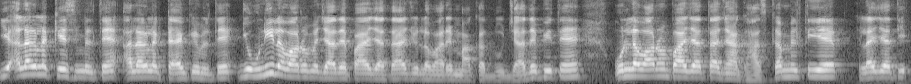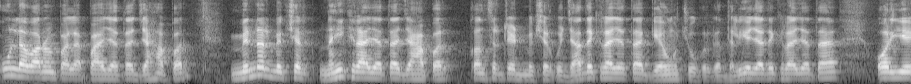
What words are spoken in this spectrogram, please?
ये अलग अलग केस मिलते हैं अलग अलग टाइप के मिलते हैं। ये उन्हीं लवारों में ज़्यादा पाया जाता है जो लवारे माँ का दूध ज़्यादा पीते हैं। उन लवारों में पाया जाता है जहाँ घास कम मिलती है, खिलाई जाती है। उन लवारों में पाया जाता है जहाँ पर मिनरल मिक्सचर नहीं खिलाया जाता है जहाँ पर कंसनट्रेट मिक्सचर को ज़्यादा खिलाया जाता है। गेहूँ, चोकर का दलिया ज़्यादा खिलाया जाता है। और ये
